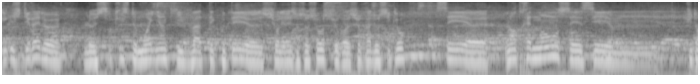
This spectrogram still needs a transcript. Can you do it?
je dirais, le, le cycliste moyen qui va t'écouter euh, sur les réseaux sociaux, sur, sur Radio Cyclo, c'est l'entraînement, c'est... c'est, tu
